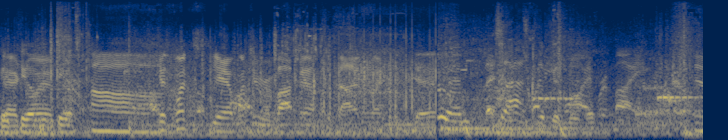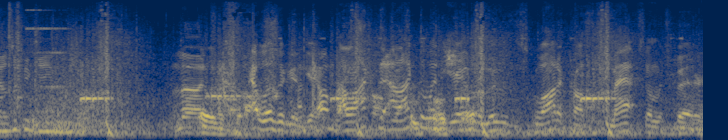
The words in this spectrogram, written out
Yeah, kill, go good kill. Oh, Because once, yeah, once you revive me, I'm gonna die anyway. Yeah. Less That's than a good 25 movement. remain. yeah, it was a good game. Learn. That was a good game. I like the, I like the way that you're able to move the squad across the map so much better.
